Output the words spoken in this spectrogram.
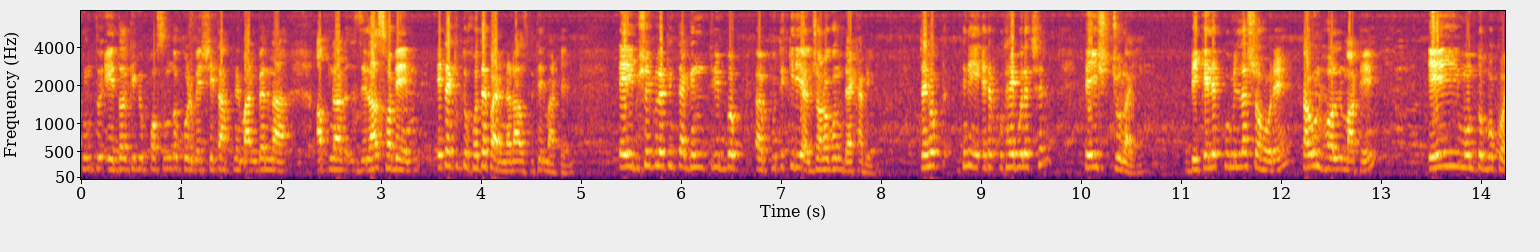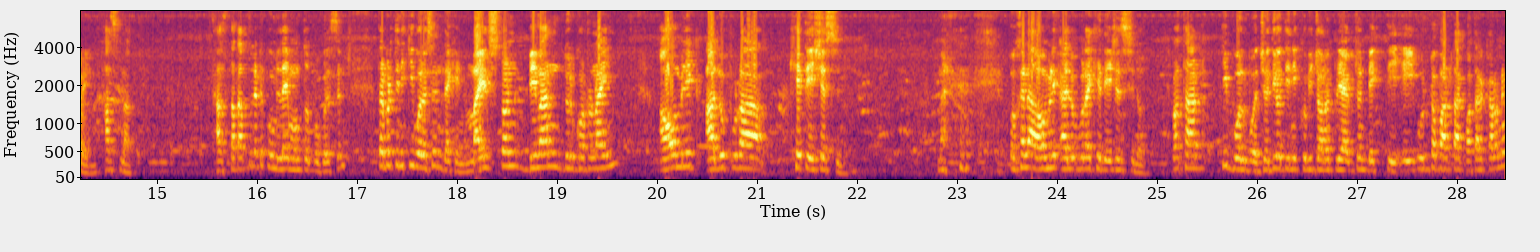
কিন্তু এই দলকে কেউ পছন্দ করবে, সেটা আপনি মানবেন না, আপনার জেলাস হবেন, এটা কিন্তু হতে পারে না রাজনীতির মাঠে। এই বিষয়গুলো কিন্তু একদিন তীব্র প্রতিক্রিয়া জনগণ দেখাবে। যাই হোক, তিনি এটা কোথায় বলেছেন? তেইশ জুলাই, বিকেলে কুমিল্লা শহরে টাউন হল মাঠে এই মন্তব্য করেন হাসনাত। হাসনাত আব্দুল একটা কুমিল্লায় মন্তব্য করেছেন। তারপর তিনি কি বলেছেন? দেখেন মাইলস্টোন বিমান দুর্ঘটনায় আওয়ামী লীগ আলুপুরা খেতে এসেছিল। মানে ওখানে আওয়ামী লীগ আলু পোলা খেতে এসেছিল। কথার কি বলব, যদিও তিনি খুবই জনপ্রিয় একজন ব্যক্তি, এই উল্টোপাল্টা কথার কারণে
